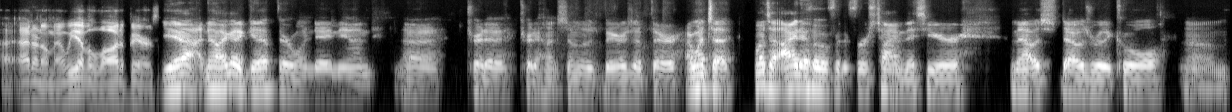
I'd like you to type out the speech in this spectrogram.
I, I don't know, man. We have a lot of bears. Yeah, no, I got to get up there one day, man. Uh, try to try to hunt some of those bears up there. I went to went to Idaho for the first time this year, and that was that was really cool. Um,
